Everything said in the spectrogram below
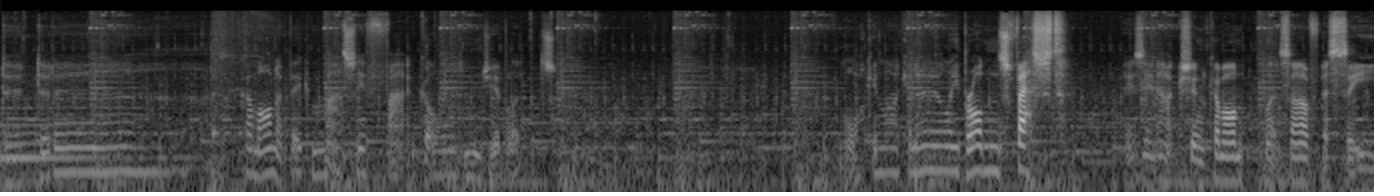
Da, da, da. Come on. a big, massive, fat golden giblet. Looking like an early bronze fest is in action. Come on, let's have a C.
